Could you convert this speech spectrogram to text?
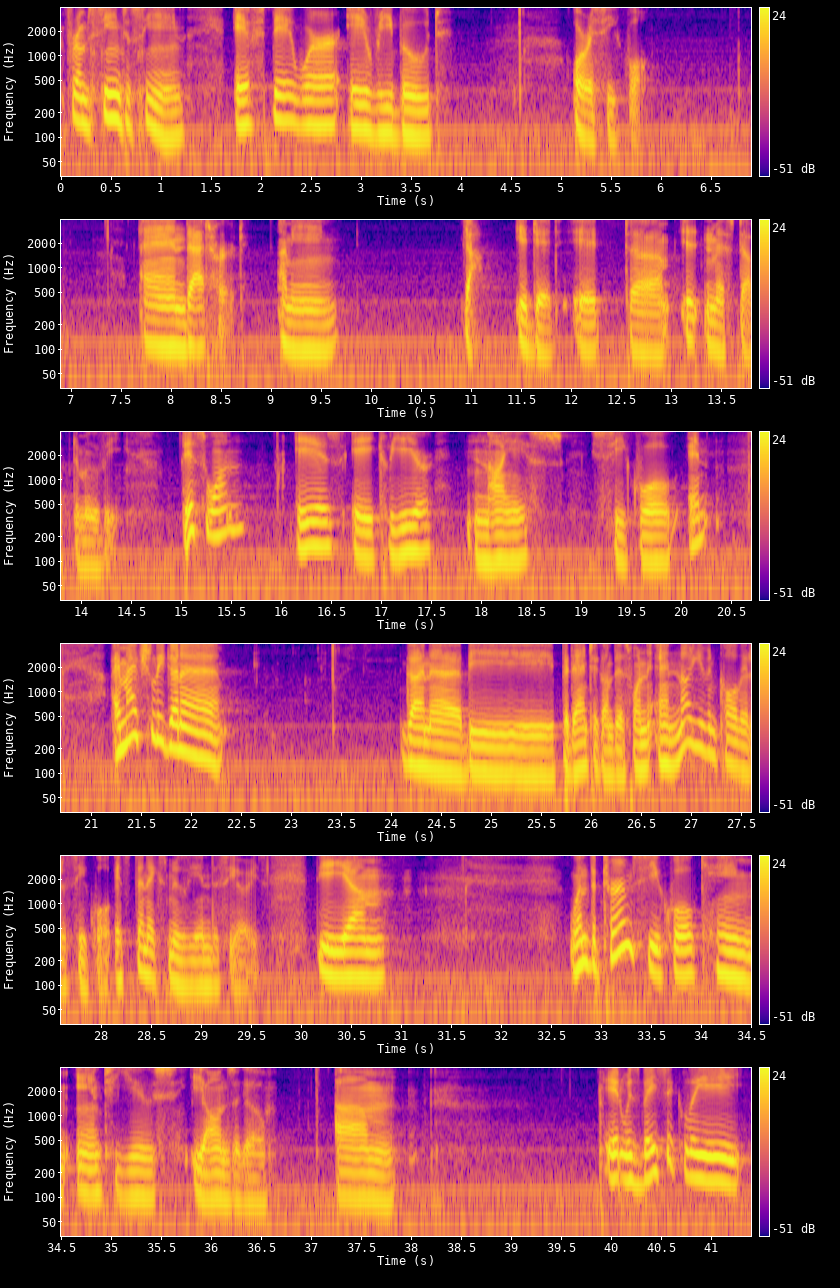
from scene to scene if they were a reboot or a sequel. And that hurt. I mean, yeah, it did. It um, it messed up the movie. This one is a clear, nice sequel, and I'm actually gonna gonna be pedantic on this one and not even call it a sequel. It's the next movie in the series. The um, when the term sequel came into use eons ago, um, it was basically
